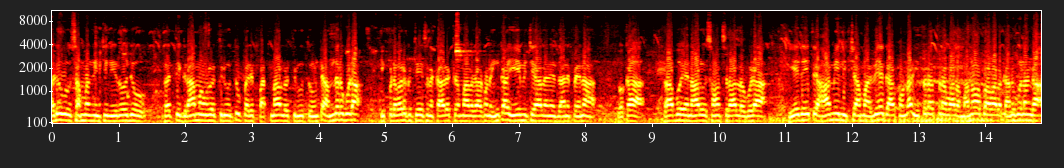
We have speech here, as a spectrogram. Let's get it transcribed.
అడుగు సంబంధించిన ఈరోజు ప్రతి గ్రామంలో తిరుగుతూ పరి గ్రామాల్లో తిరుగుతూ ఉంటే అందరూ కూడా ఇప్పటి వరకు చేసిన కార్యక్రమాలు కాకుండా ఇంకా ఏమి చేయాలనే దానిపైన ఒక రాబోయే నాలుగు సంవత్సరాల్లో కూడా ఏదైతే హామీలు ఇచ్చామో అవే కాకుండా ఇతరత్ర వాళ్ళ మనోభావాలకు అనుగుణంగా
